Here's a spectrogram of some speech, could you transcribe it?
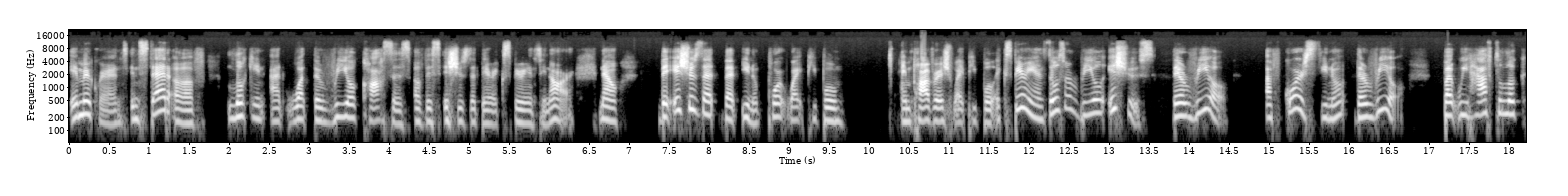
immigrants instead of looking at what the real causes of these issues that they're experiencing are. Now, the issues that that you know poor white people, impoverished white people experience, those are real issues. They're real. Of course, you know, they're real. But we have to look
